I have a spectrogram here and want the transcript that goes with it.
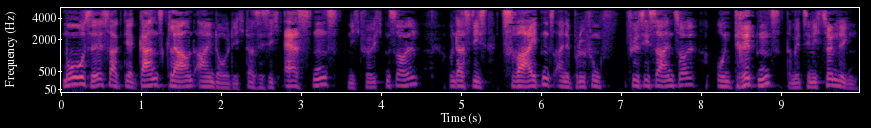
Mose sagt dir ganz klar und eindeutig, dass sie sich erstens nicht fürchten sollen und dass dies zweitens eine Prüfung für sie sein soll und drittens, damit sie nicht sündigen.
